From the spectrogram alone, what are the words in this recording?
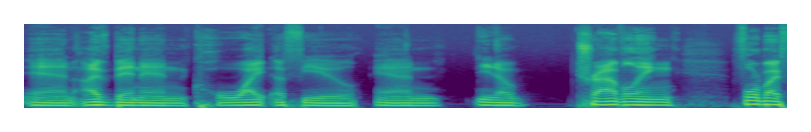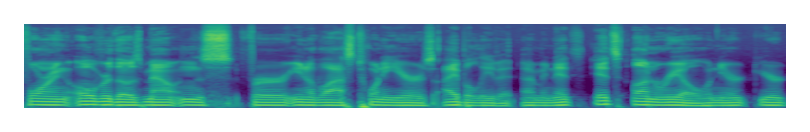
And I've been in quite a few, and, you know, traveling four by fouring over those mountains for you know the last 20 years i believe it i mean it's it's unreal when you're you're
